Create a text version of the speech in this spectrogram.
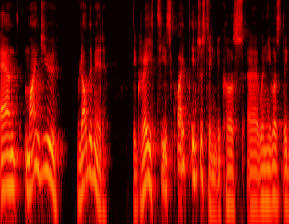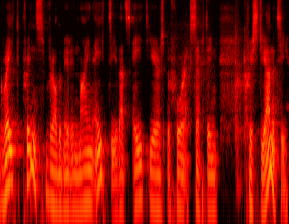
And mind you, Vladimir the Great, he is quite interesting because uh, when he was the great Prince Vladimir in 980, that's eight years before accepting Christianity,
